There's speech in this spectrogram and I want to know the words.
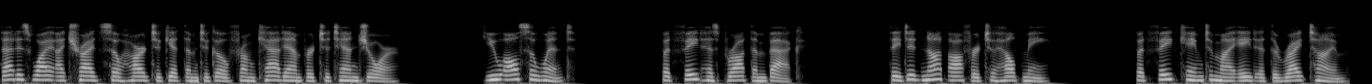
That is why I tried so hard to get them to go from Kadampur to Tanjore. You also went. But fate has brought them back. They did not offer to help me. But fate came to my aid at the right time.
